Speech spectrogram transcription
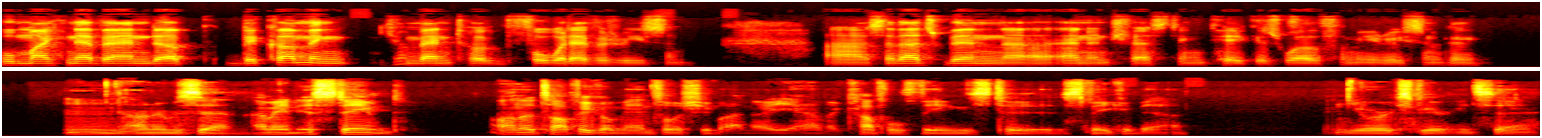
who might never end up becoming your mentor for whatever reason. Uh, so that's been uh, an interesting take as well for me recently. Mm, hundred percent. I mean, Esteem. On the topic of mentorship, I know you have a couple things to speak about and your experience there.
